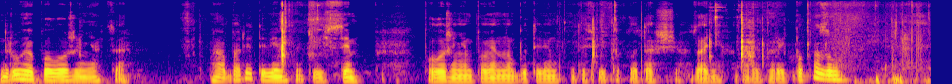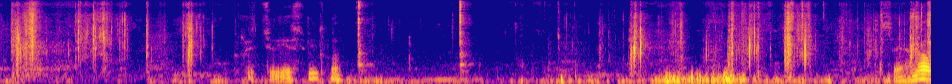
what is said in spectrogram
Друге положення це габарити вімкнуті. І з цим положенням повинно бути вімкнути світло, те, що задній фонарик горить показував. Працює світло. Сигнал.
